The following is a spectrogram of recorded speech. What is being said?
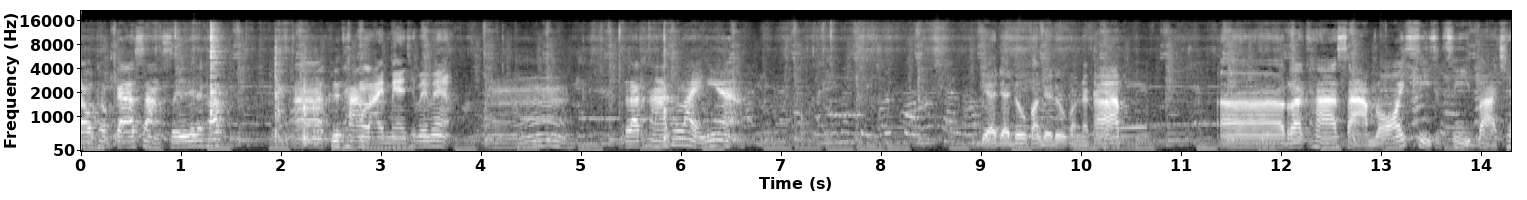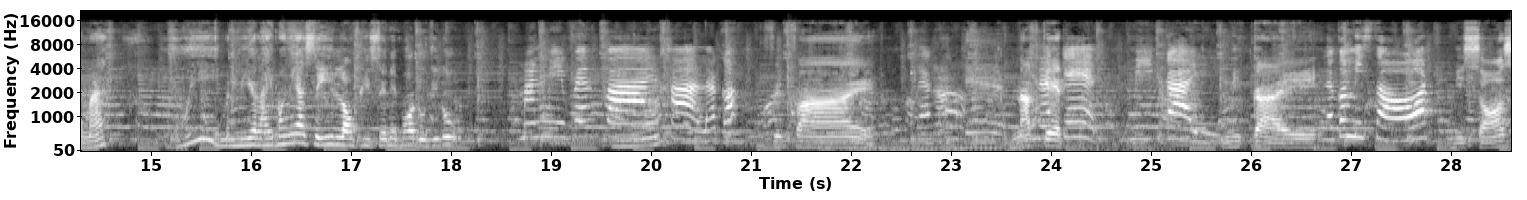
เราทำการสั่งซื้อนะครับ อ่า คือทางไลน์แมนใช่ไหมแม่อืมราคาเท่าไหร่เนี่ยอันนี้มันเป็นชุดโปรโมชั่นเนอะเดี๋ยวเดี๋ยวดูก่อนเดี๋ยวดูก่อนนะครับ อ่า ราคา 344 บาทใช่ไหมโอ้ย มันมีอะไรบ้างเนี่ยซีลองพรีเซนต์ให้พ่อดูสิลูก มันมีเฟรนช์ฟรายค่ะ แล้วก็เฟรนช์ฟรายแล้วก็นักเก็ตมีไก่ มีไก่ แล้วก็มีซอส มีซอส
